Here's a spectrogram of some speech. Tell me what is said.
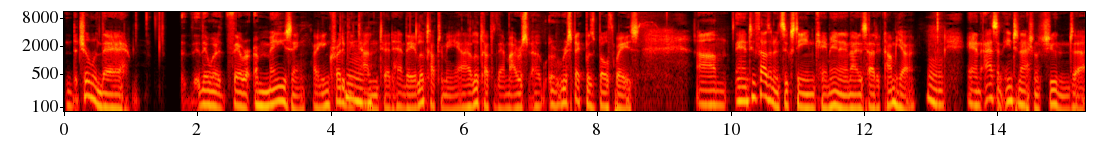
the children there they were they were amazing, like incredibly talented, and they looked up to me, and I looked up to them. My res- uh, respect was both ways. Um, and 2016 came in, and I decided to come here. And as an international student, uh,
